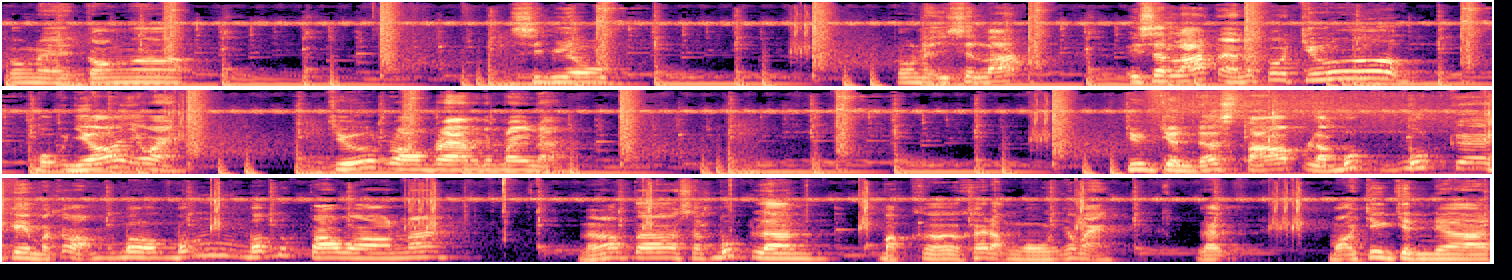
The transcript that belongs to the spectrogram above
Con này con à, uh, CPU con này Isolat Isolat này nó có chứa bộ nhớ nha các bạn. Chứa ROM RAM trong đây nè. Chương trình đã start là bút bút khi mà các bạn bấm bấm bấm nút power on đó là nó sẽ bút lên bật ờ, khởi động nguồn các bạn. Là mọi chương trình ờ,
